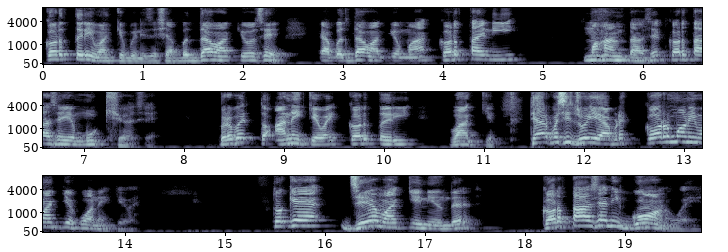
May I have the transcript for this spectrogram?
કર્તરી વાક્ય બની જશે. આ બધા વાક્યો છે આ બધા વાક્યોમાં કર્તાની મહાનતા છે. કર્તા છે એ મુખ્ય છે. બરોબર? તો આને કહેવાય કર્તરી વાક્ય. ત્યાર પછી જોઈએ આપણે કર્મણી વાક્ય કોને કહેવાય? તો કે જે વાક્યની અંદર કર્તા છે ને ગૌણ હોય.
